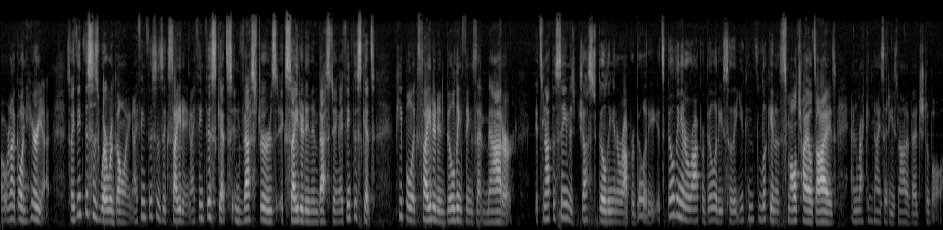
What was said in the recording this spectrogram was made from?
But we're not going here yet. So I think this is where we're going. I think this is exciting. I think this gets investors excited in investing. I think this gets people excited in building things that matter. It's not the same as just building interoperability. It's building interoperability so that you can look in a small child's eyes and recognize that he's not a vegetable.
